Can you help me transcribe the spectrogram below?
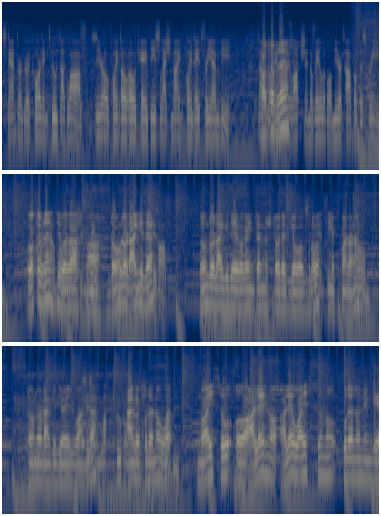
Standard recording 2.wav. 0.00 KB slash 9.83 MB. Downloading option available near top of the screen. Okay friends download ಇವಾಗ. ಡೌನ್ಲೋಡ್ ಆಗಿದೆ. ಡೌನ್ಲೋಡ್ ಆಗಿದೆ ಇವಾಗ ಇಂಟರ್ನೆಟ್ ಸ್ಟೋರೇಜ್ಗೆ ಹೋಗ್ಬಿಟ್ಟು ಚೆಕ್ ಮಾಡೋಣ. ಡೌನ್ಲೋಡ್ ಆಗಿದೆಯೋ ಇಲ್ವಾ ಅಂತ ಹಾಗೆ ಕೂಡ Button. ಹಳೆ ಹಳೆ ವಾಯ್ಸು ಕೂಡ ನಿಮಗೆ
